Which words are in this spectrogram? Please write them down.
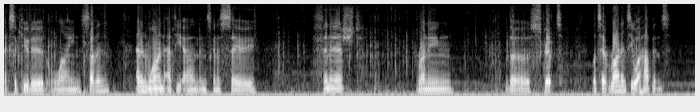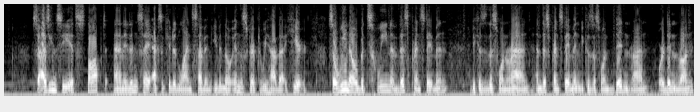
executed line 7 and then one at the end and it's gonna say finished running the script. Let's hit run and see what happens. So as you can see it stopped and it didn't say executed line 7 even though in the script we have that here. So we know between this print statement because this one ran and this print statement because this one didn't run or didn't run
